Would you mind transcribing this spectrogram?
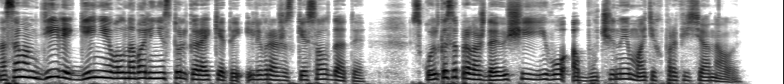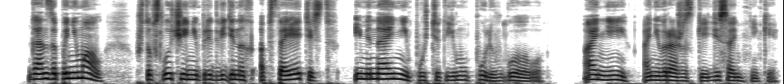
На самом деле гения волновали не столько ракеты или вражеские солдаты, сколько сопровождающие его обученные мать их профессионалы. Ганза понимал, что в случае непредвиденных обстоятельств именно они пустят ему пулю в голову. Они, а не вражеские десантники.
